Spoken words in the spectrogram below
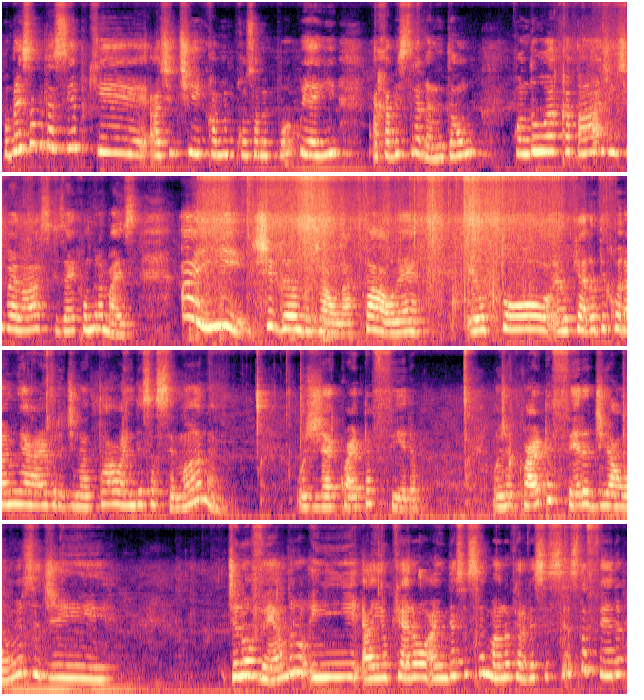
Comprei só um pedacinho porque a gente come, consome pouco e aí acaba estragando. Então, quando acabar, a gente vai lá, se quiser, compra mais. Aí, chegando já o Natal, né? Eu tô... Eu quero decorar minha árvore de Natal ainda essa semana. Hoje já é quarta-feira. Hoje é quarta-feira, dia 11 de, de novembro, e aí eu quero, ainda essa semana, eu quero ver se sexta-feira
